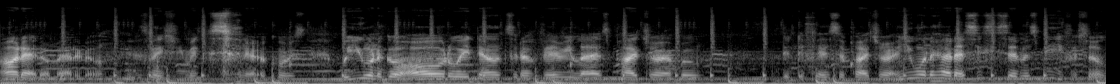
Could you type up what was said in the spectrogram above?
All that don't matter though. Just make sure you make the center, of course. But you wanna go all the way down to the very last pie chart, bro the defensive pie chart, and you want to have that 67 speed for sure.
